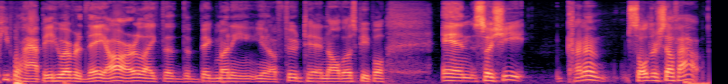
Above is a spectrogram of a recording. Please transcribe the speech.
people happy whoever they are like the the big money you know food tent and all those people and so she kind of sold herself out.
